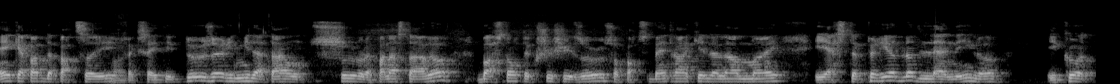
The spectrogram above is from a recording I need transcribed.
incapable de partir. Fait que ça a été deux heures et demie d'attente sur Pendant ce temps-là, Boston était couché chez eux, ils sont partis bien tranquilles le lendemain. Et à cette période-là de l'année, là, écoute,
